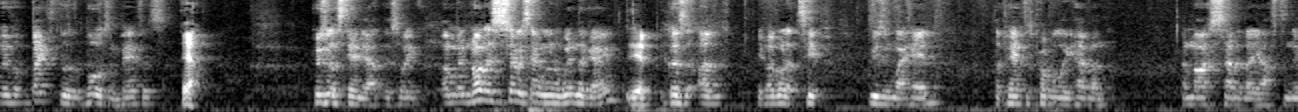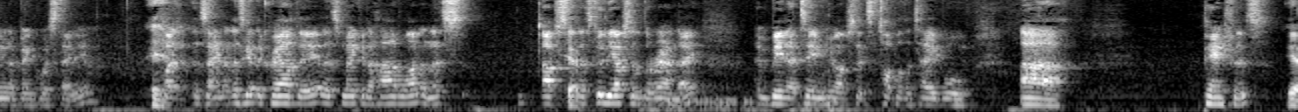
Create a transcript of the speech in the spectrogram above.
move back to the Bulldogs and Panthers, yeah, who's going to stand out this week? I'm not necessarily saying we're going to win the game yeah, because i if I've got a tip using my head, the Panthers probably have an, a nice Saturday afternoon at Bankwest Stadium. Yeah. But in saying that, let's get the crowd there. Let's make it a hard one, and let's upset. Yeah. Let's do the upset of the round, eh? And be that team who upsets top of the table, uh, Panthers. yeah.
